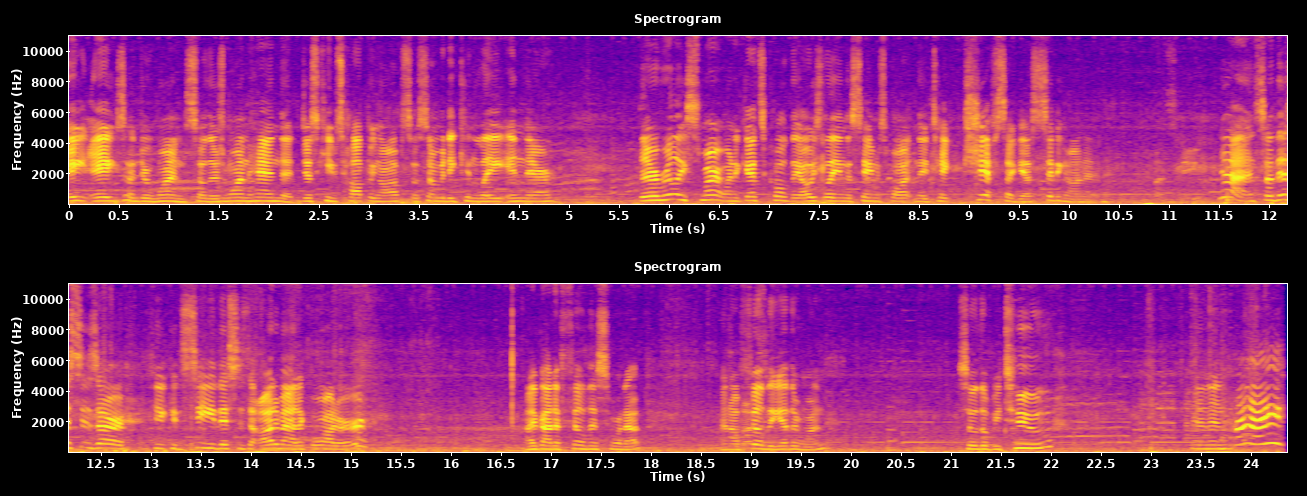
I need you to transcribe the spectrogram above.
eight eggs under one so there's one hen that just keeps hopping off so somebody can lay in there they're really smart when it gets cold they always lay in the same spot and they take shifts i guess sitting on it. Yeah and so this is our if you can see this is the automatic water. I've got to fill this one up and i'll fill the other one. So there'll be two. And then hi!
